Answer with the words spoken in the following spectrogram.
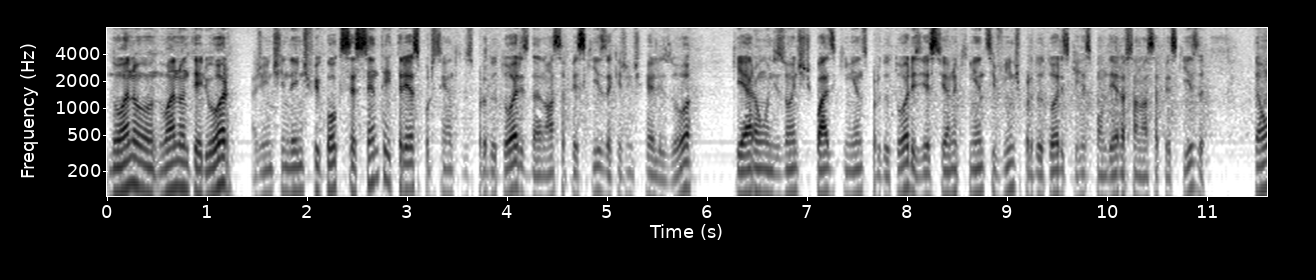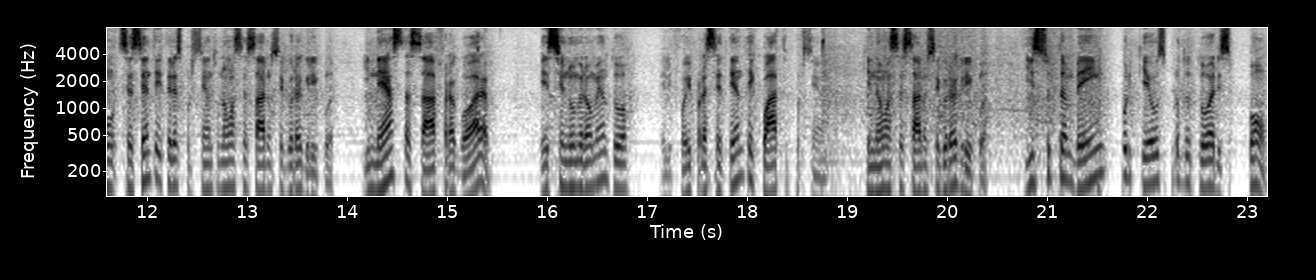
no ano, no ano anterior, a gente identificou que 63% dos produtores da nossa pesquisa que a gente realizou, que era um horizonte de quase 500 produtores, e esse ano 520 produtores que responderam essa nossa pesquisa, então 63% não acessaram o seguro agrícola. E nesta safra agora, esse número aumentou. Ele foi para 74% que não acessaram o seguro agrícola. Isso também porque os produtores, bom,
